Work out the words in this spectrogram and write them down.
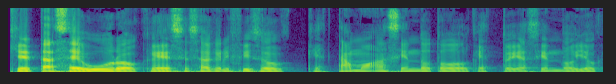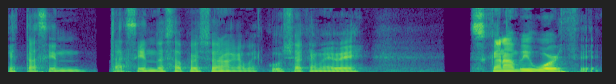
Que te aseguro que ese sacrificio que estamos haciendo todo, que estoy haciendo yo, que está haciendo, está haciendo esa persona que me escucha, que me ve, it's gonna be worth it.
